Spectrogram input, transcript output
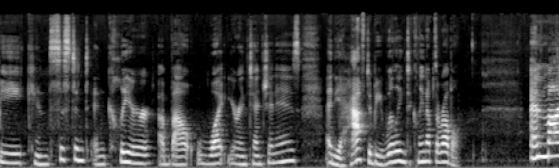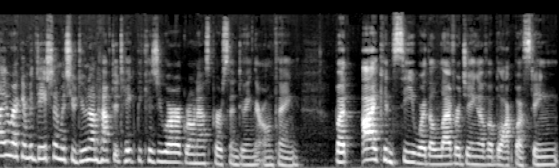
be consistent and clear about what your intention is, and you have to be willing to clean up the rubble. And my recommendation, which you do not have to take because you are a grown ass person doing their own thing, but I can see where the leveraging of a blockbusting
